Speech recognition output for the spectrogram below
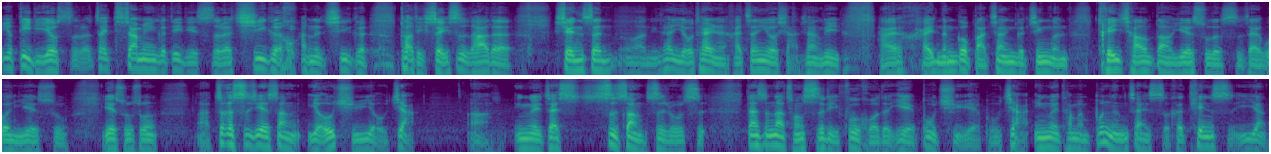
又弟弟又死了，在下面一个弟弟死了七个，换了七个，到底谁是他的先生？哇！你看犹太人还真有想象力，还还能够把这样一个经文推敲到耶稣的时代，问耶稣。耶稣说：啊，这个世界上有娶有嫁。啊，因为在世上是如此，但是那从死里复活的也不娶也不嫁，因为他们不能再死，和天使一样。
